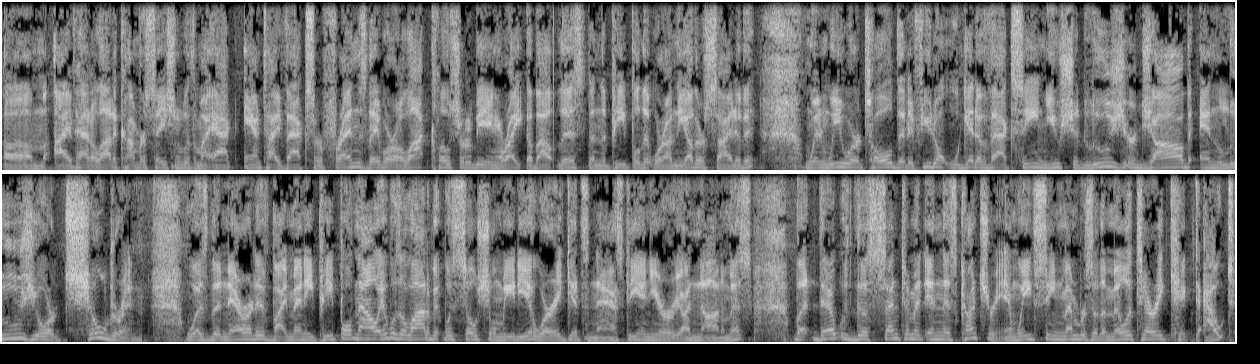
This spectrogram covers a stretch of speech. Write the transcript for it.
Um, I've had a lot of conversation with my anti vaxxer friends. They were a lot closer to being right about this than the people that were on the other side of it. When we were told that if you don't get a vaccine, you should lose your job and lose your children, was the narrative by many people. Now, it was a lot of it was social media where it gets nasty and you're anonymous, but that was the sentiment in this country. And we've seen members of the military kicked out.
